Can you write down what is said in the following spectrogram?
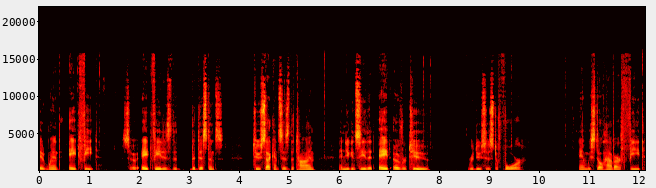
it went 8 feet. So 8 feet is the, the distance, 2 seconds is the time, and you can see that 8 over 2 reduces to 4, and we still have our feet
